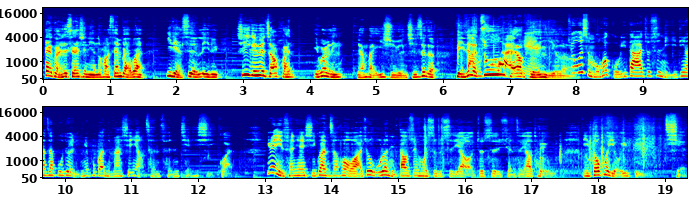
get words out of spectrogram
贷款是三十年的话，三百万一点四的利率，其实一个月只要还一万零两百一十元，其实这个比这个租还要便宜了。就为什么我会鼓励大家，就是你一定要在部队里面，不管怎么样，先养成存钱习惯。因为你存钱习惯之后啊，就无论你到最后是不是要就是选择要退伍，你都会有一笔钱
